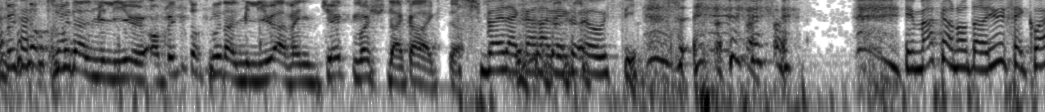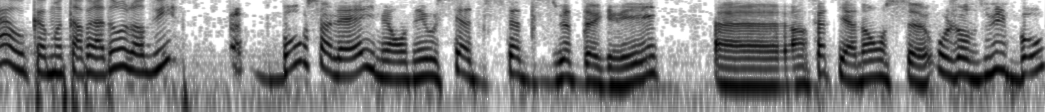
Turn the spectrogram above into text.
On peut se retrouver dans le milieu? On peut se retrouver dans le milieu à 20 cucs. Moi, je suis d'accord avec ça. Je suis bien d'accord avec ça aussi. et Marc, en Ontario, il fait quoi au- comme température aujourd'hui? beau soleil, mais on est aussi à 17-18 degrés. Euh, en fait, il annonce euh, aujourd'hui beau.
